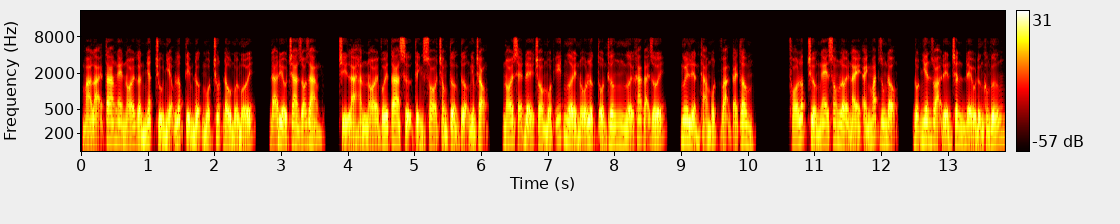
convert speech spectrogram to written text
mà lại ta nghe nói gần nhất chủ nhiệm lớp tìm được một chút đầu mối mới, đã điều tra rõ ràng, chỉ là hắn nói với ta sự tình so trong tưởng tượng nghiêm trọng, nói sẽ để cho một ít người nỗ lực tổn thương người khác đại giới, ngươi liền thả một vạn cái tâm. Phó lớp trưởng nghe xong lời này ánh mắt rung động, đột nhiên dọa đến chân đều đứng không vững,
